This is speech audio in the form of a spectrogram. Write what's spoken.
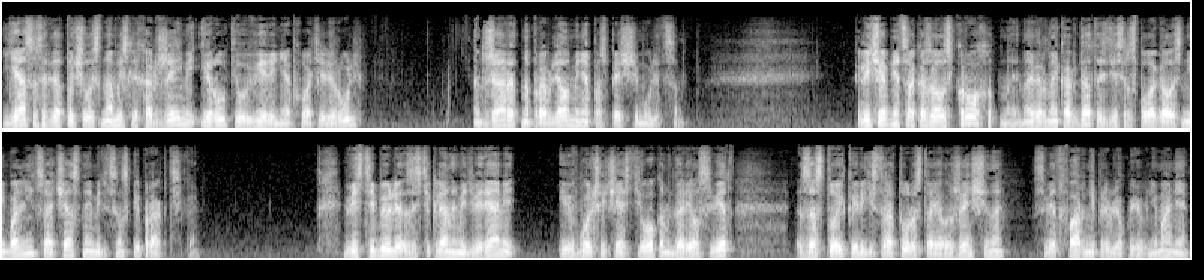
Я сосредоточилась на мыслях о Джейми, и руки увереннее обхватили руль. Джаред направлял меня по спящим улицам. Лечебница оказалась крохотной. Наверное, когда-то здесь располагалась не больница, а частная медицинская практика. В вестибюле за стеклянными дверями и в большей части окон горел свет. За стойкой регистратуры стояла женщина. Свет фар не привлек ее внимания.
